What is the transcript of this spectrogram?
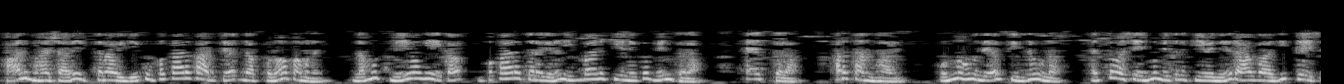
පාලි භාෂාවේ එක්තරා විදිහක උපකාරක අර්ථයක් දක්වනවා පමණයි. නමුත් මේ වගේ එකක් උපකාර කරගෙන නිබ්බාන කියන එක වෙන් කළා. ඈත් කළා. අර තණ්හාවෙන්. ඔන්න ඔහොම දෙයක් සිද්ධ වුණා. ඇත්ත වශයෙන්ම මෙතන කියවෙන්නේ රාගාදී ක්ලේශ.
